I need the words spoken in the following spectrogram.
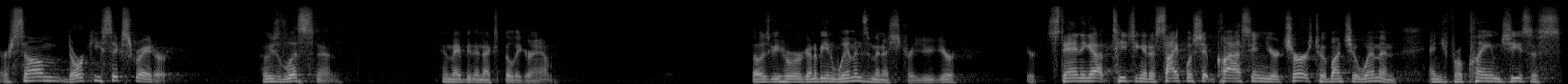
or some dorky sixth grader who's listening, who may be the next Billy Graham. Those of you who are going to be in women's ministry, you're, you're standing up teaching a discipleship class in your church to a bunch of women, and you proclaim Jesus,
